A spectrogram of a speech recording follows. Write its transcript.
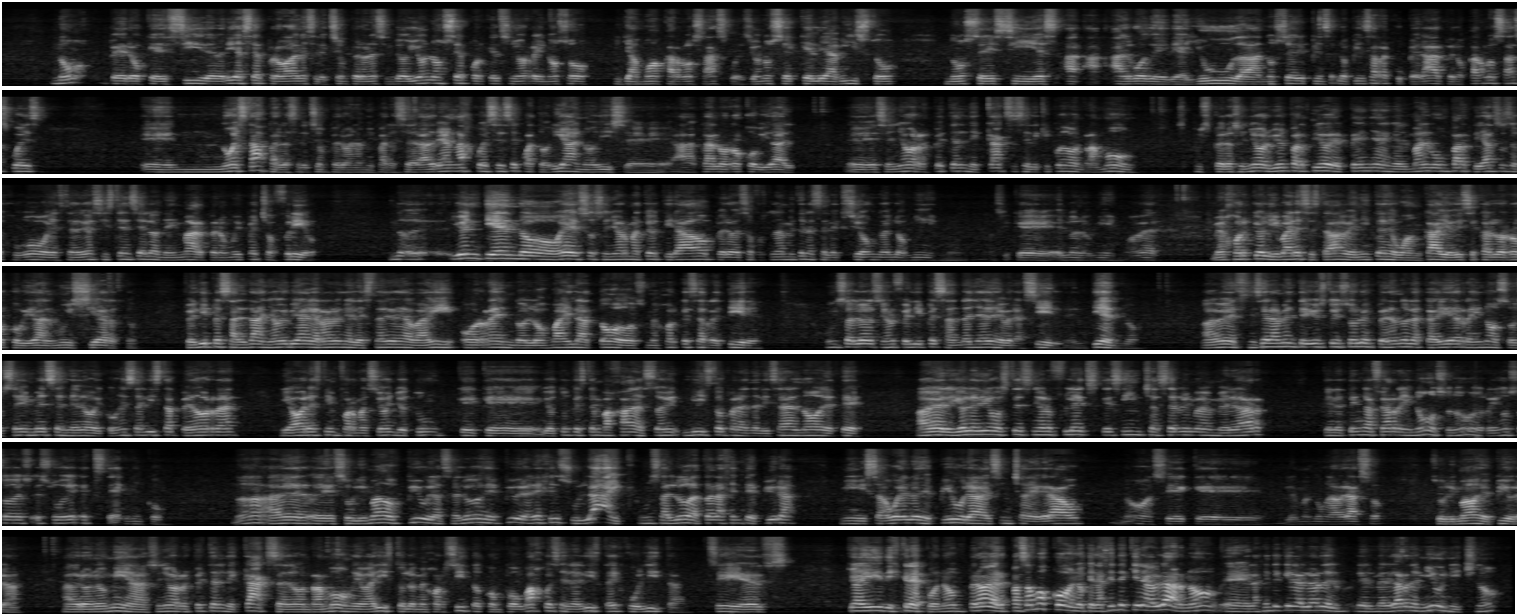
¿no? Pero que sí debería ser probado en la selección peruana. Yo no sé por qué el señor Reynoso llamó a Carlos Ascuez. Yo no sé qué le ha visto. No sé si es algo de, ayuda, no sé, lo piensa recuperar, pero Carlos Ascuez eh, no está para la selección peruana, a mi parecer. Adrián Ascuez es ecuatoriano, dice a Carlos Rocco Vidal. Eh, señor, respete al Necaxa, es el equipo de Don Ramón. Pues, pero señor, vio el partido de Peña en el Malmo, un partidazo se jugó y hasta dio asistencia a los Neymar, pero muy pecho frío. Yo entiendo eso, señor Mateo Tirado, pero desafortunadamente en la selección no es lo mismo. Así que él no es lo mismo. A ver, mejor que Olivares estaba Benítez de Huancayo, dice Carlos Rocco Vidal, muy cierto. Felipe Saldaña, hoy vi a Guerrero en el estadio de Abaí, horrendo, los baila a todos, mejor que se retire. Un saludo al señor Felipe Sandaña desde Brasil, entiendo. A ver, sinceramente yo estoy solo esperando la caída de Reynoso, seis meses le doy, con esa lista pedorra y ahora esta información, Yotun que, que, Yotun que está en bajada, estoy listo para analizar el nuevo DT. A ver, yo le digo a usted, señor Flex, que es hincha acérrimo de Melgar, que le tenga fe a Reynoso, ¿no? Reynoso es, es su ex técnico. A ver, eh, Sublimados Piura, saludos de Piura, dejen su like. Un saludo a toda la gente de Piura. Mi bisabuelo es de Piura, es hincha de Grau, ¿no? Así que le mando un abrazo. Sublimados de Piura. Agronomía, señor, respeta el Necaxa Don Ramón, Evaristo, lo mejorcito, con bajo es en la lista, es Julita. Sí, es. Yo ahí discrepo, ¿no? Pero a ver, pasamos con lo que la gente quiere hablar, ¿no? Eh, la gente quiere hablar del, del Melgar de Múnich, ¿no?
